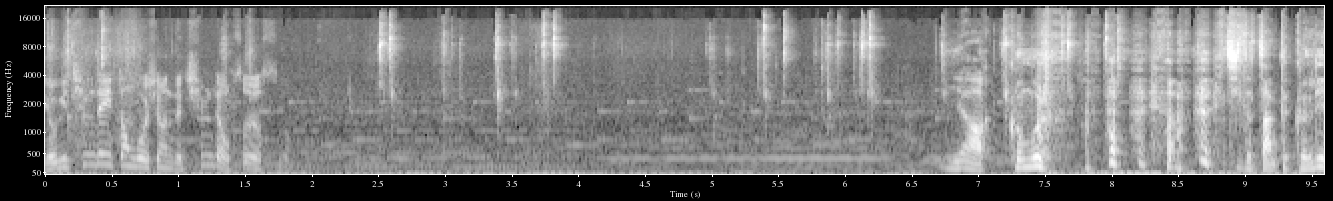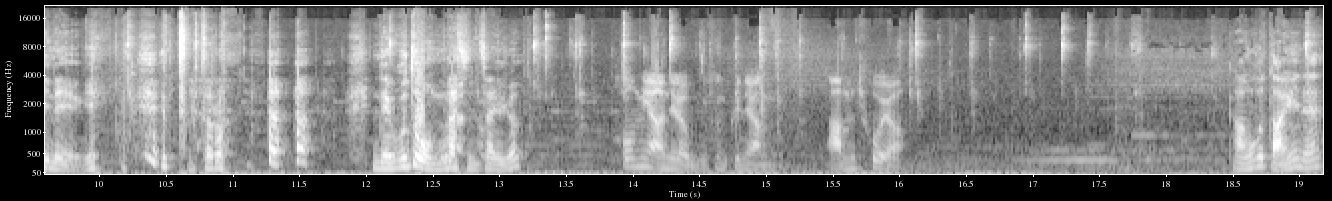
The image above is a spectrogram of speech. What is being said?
여기 침대 있던 곳이었는데 침대 없어졌어. 야, 그물. 야, 진짜 잔뜩 걸리네, 여기. 툭 들어. 내구도 없나, 뭐야, 진짜 이거? 섬이 아니라 무슨 그냥 암초야. 아무것도 아니네.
